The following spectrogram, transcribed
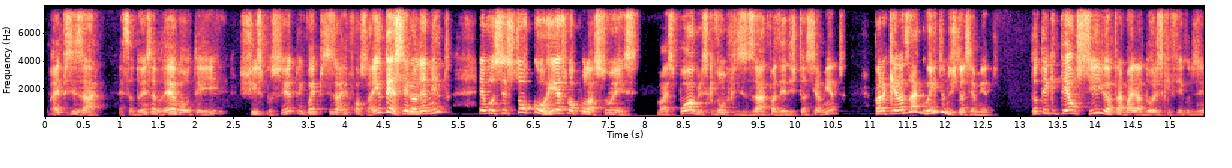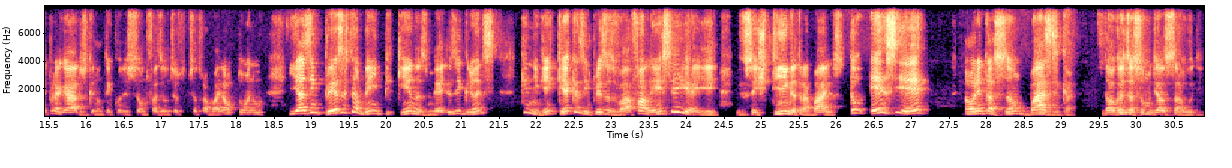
Vai precisar. Essa doença leva a UTI X% e vai precisar reforçar. E o terceiro elemento é você socorrer as populações mais pobres, que vão precisar fazer distanciamento, para que elas aguentem o distanciamento. Então, tem que ter auxílio a trabalhadores que ficam desempregados, que não têm condição de fazer o seu, seu trabalho autônomo. E as empresas também, pequenas, médias e grandes, que ninguém quer que as empresas vá à falência e, e você extinga trabalhos. Então, esse é a orientação básica da Organização Mundial de Saúde.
